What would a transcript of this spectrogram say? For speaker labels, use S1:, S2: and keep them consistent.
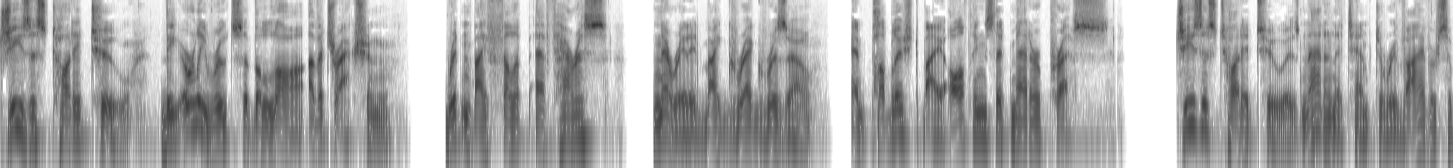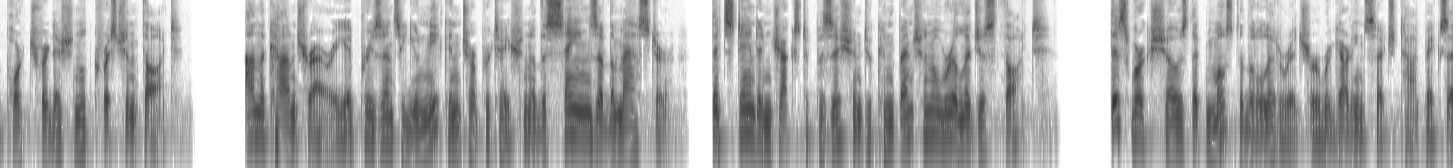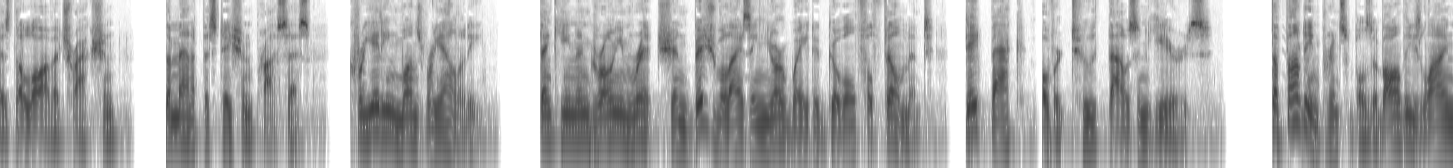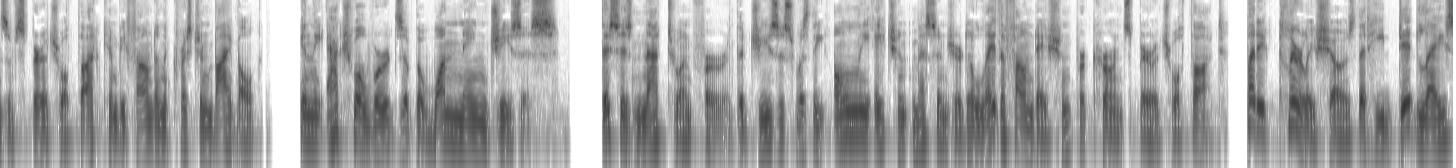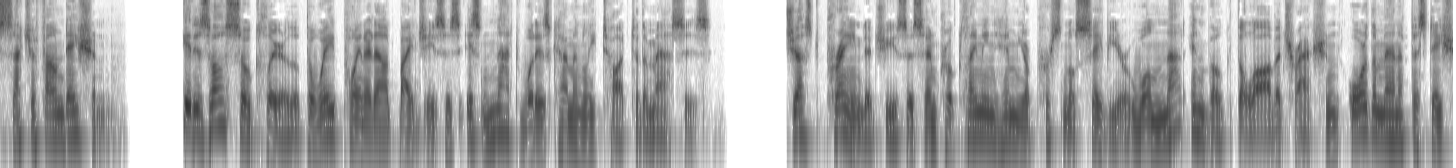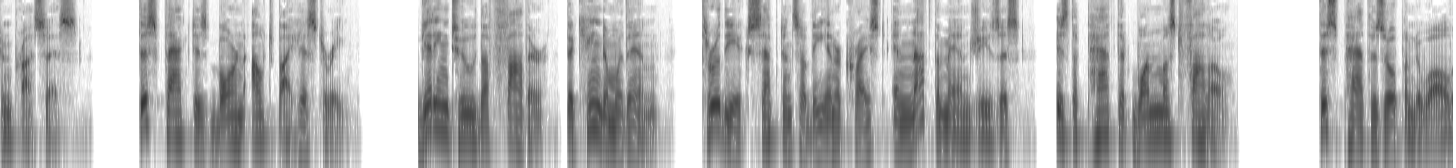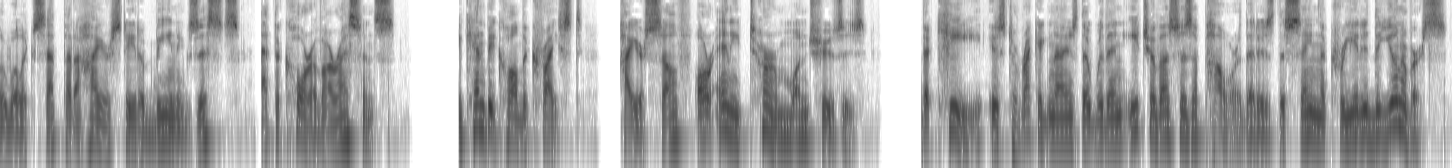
S1: Jesus Taught It Too The Early Roots of the Law of Attraction. Written by Philip F. Harris, narrated by Gregg Rizzo, and published by All Things That Matter Press. Jesus Taught It Too is not an attempt to revive or support traditional Christian thought. On the contrary, it presents a unique interpretation of the sayings of the Master that stand in juxtaposition to conventional religious thought. This work shows that most of the literature regarding such topics as the law of attraction, the manifestation process, creating one's reality, thinking and growing rich, and visualizing your way to goal fulfillment date back over 2,000 years. The founding principles of all these lines of spiritual thought can be found in the Christian Bible in the actual words of the one named Jesus. This is not to infer that Jesus was the only ancient messenger to lay the foundation for current spiritual thought, but it clearly shows that he did lay such a foundation. It is also clear that the way pointed out by Jesus is not what is commonly taught to the masses. Just praying to Jesus and proclaiming him your personal Savior will not invoke the law of attraction or the manifestation process. This fact is borne out by history. Getting to the Father, the kingdom within, through the acceptance of the inner Christ and not the man Jesus, is the path that one must follow. This path is open to all that will accept that a higher state of being exists at the core of our essence. It can be called the Christ, higher self, or any term one chooses. The key is to recognize that within each of us is a power that is the same that created the universe.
